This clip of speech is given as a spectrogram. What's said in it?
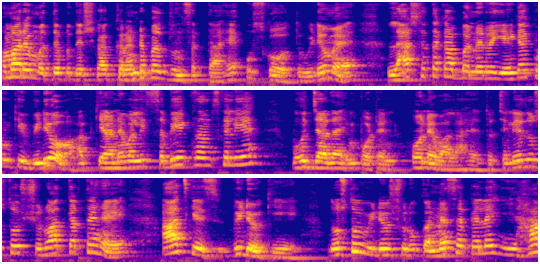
हमारे मध्य प्रदेश का करंट अफेयर बन सकता है, उसको तो वीडियो में लास्ट तक आप बने रहिएगा, क्योंकि वीडियो आपके आने वाली सभी एग्ज़ाम्स के लिए बहुत ज़्यादा इंपॉर्टेंट होने वाला है। तो चलिए दोस्तों, शुरुआत करते हैं आज के इस वीडियो की। दोस्तों, वीडियो शुरू करने से पहले यहाँ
